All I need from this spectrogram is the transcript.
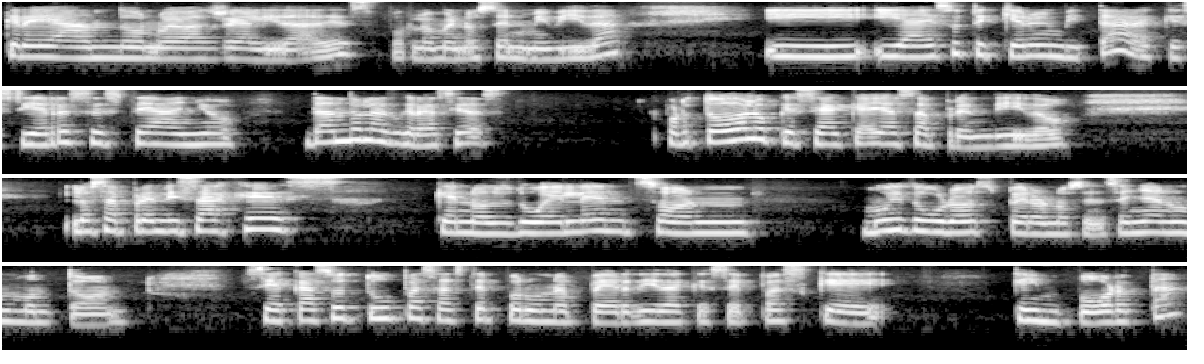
creando nuevas realidades, por lo menos en mi vida. Y, y, a eso te quiero invitar, a que cierres este año dando las gracias por todo lo que sea que hayas aprendido. Los aprendizajes que nos duelen son muy duros, pero nos enseñan un montón. Si acaso tú pasaste por una pérdida, que sepas que, que importa,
